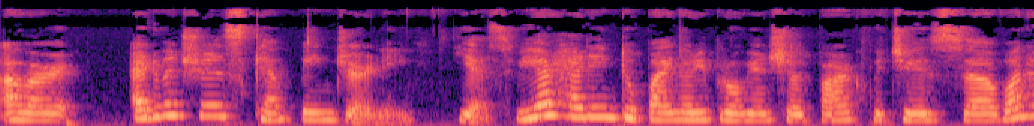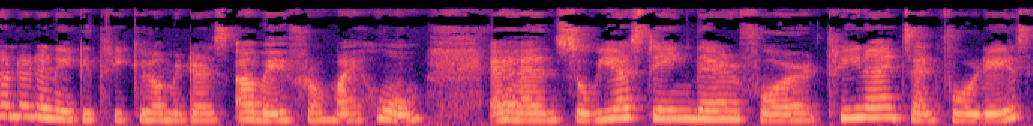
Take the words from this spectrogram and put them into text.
our adventurous camping journey. Yes, we are heading to Pinery Provincial Park, which is uh, 183 kilometers away from my home. And so we are staying there for three nights and four days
